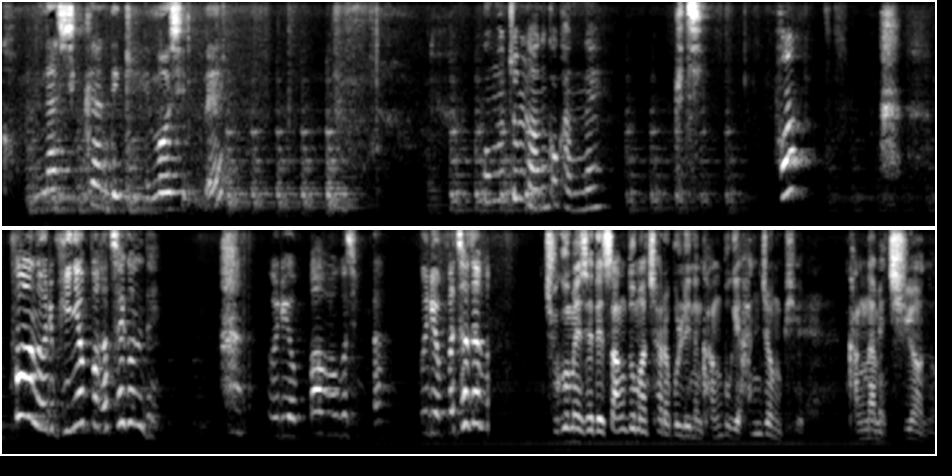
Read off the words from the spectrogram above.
겁나 시크한데 개멋있네? 폼은 좀 나는 것 같네. 비니 오빠가 최곤데. 우리 오빠 보고 싶다. 우리 오빠 찾아봐. 죽음의 세대 쌍두마차로 불리는 강북의 한정필 강남의 지현우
